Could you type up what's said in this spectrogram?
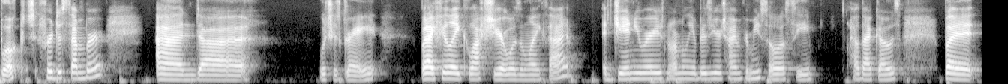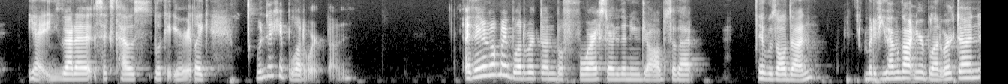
booked for december and uh which is great but i feel like last year it wasn't like that. January is normally a busier time for me so we'll see how that goes. But yeah you got a sixth house look at your like when did i get blood work done i think i got my blood work done before i started the new job so that it was all done but if you haven't gotten your blood work done,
